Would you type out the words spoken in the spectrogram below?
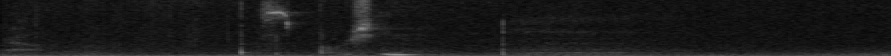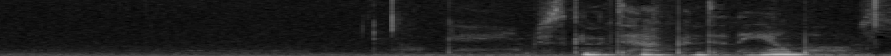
Around this portion. Okay, I'm just going to tap into the elbows.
